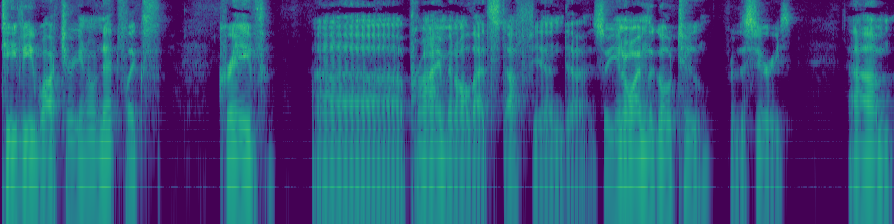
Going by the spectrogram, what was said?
TV watcher. You know, Netflix, Crave, uh, Prime, and all that stuff. And uh, so you know, I'm the go-to for the series. Um,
